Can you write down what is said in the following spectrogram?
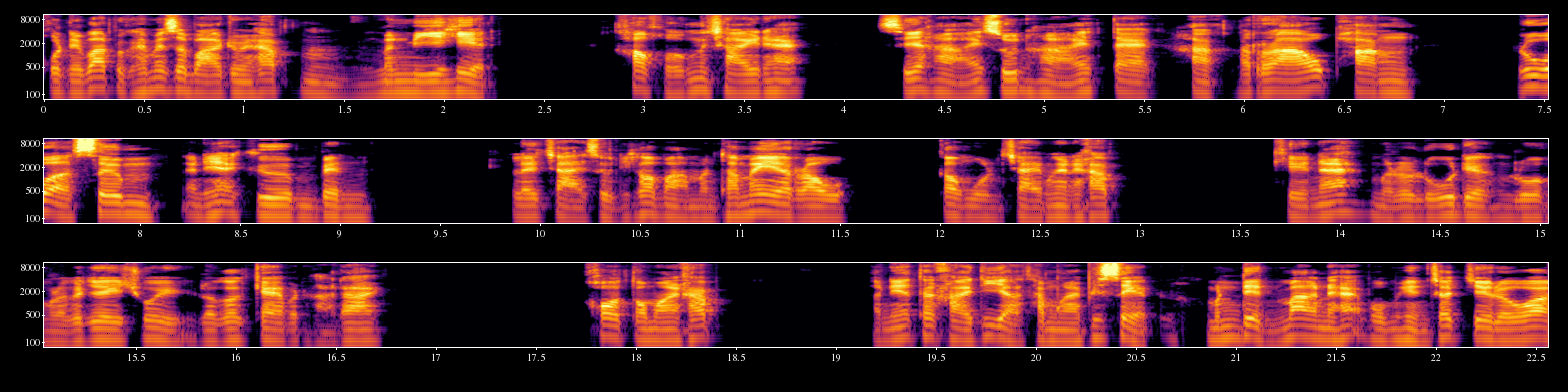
คนในบ้านป่วยไข้ไม่สบายด้วยครับมันมีเหตุข้าวของเครื่องใช้นะฮะเสียหายสูญหาย แตกหักร้าวพัง รั่วซึม อันนี้คือมันเป็นรายจ่ายส่วนที่เข้ามามันทำให้เรากังวลใจเหมือนกันนะครับ เคนะเหมือนเรารู้เดืองรวงเราก็จะได้ช่วยแล้วก็แก้ปัญหาได้ ข้อต่อมาครับ อันนี้ถ้าใครที่อยากทำงานพิเศษมันเด่นมากนะฮะผมเห็นชัดเจนเลยว่า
